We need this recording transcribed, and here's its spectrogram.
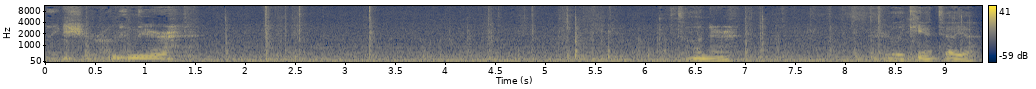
Make sure I'm in there. It's on there. I really can't tell you.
